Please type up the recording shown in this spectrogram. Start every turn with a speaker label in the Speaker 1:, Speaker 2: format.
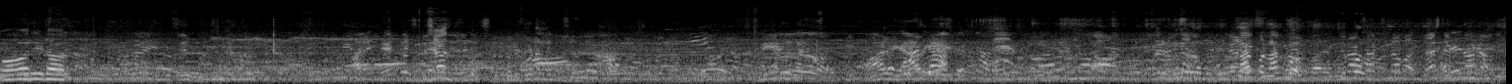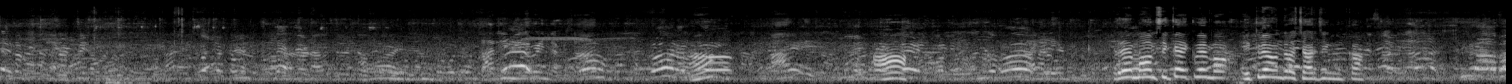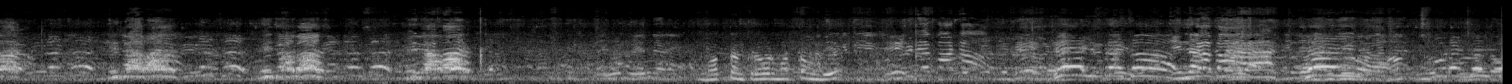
Speaker 1: Corridor. ಲಾಂಗೋ రే moms ఇంకా ఎక్కువే మా- ఎక్కువే ఉందిరా ఛార్జింగ్ ఇంకా. మొత్తం క్రౌడ్ మొత్తం ఉంది.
